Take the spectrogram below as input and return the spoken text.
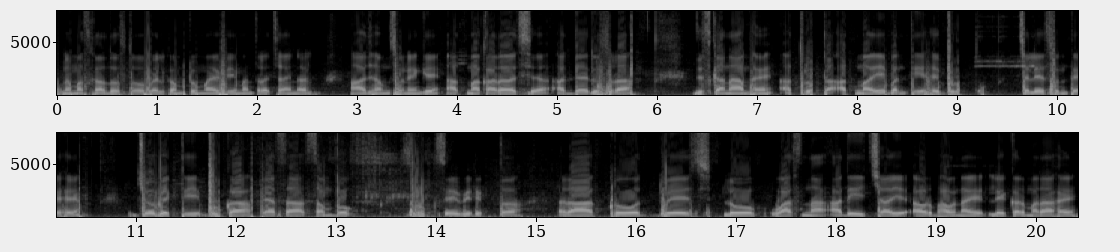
नमस्कार दोस्तों welcome to my V Mantra channel आज हम सुनेंगे आत्मा का रहस्य, अध्याय दूसरा, जिसका नाम है, अतृप्त आत्माएँ बनती है भूत. चलिए सुनते हैं। जो व्यक्ति भूखा, प्यासा, संभोग, सुख से विरक्त, राग, क्रोध, द्वेष, लोभ, वासना आदि इच्छाएँ और भावनाएँ लेकर मरा है,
